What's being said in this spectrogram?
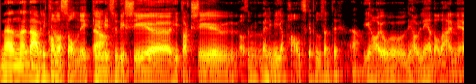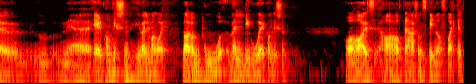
Men det er vel ikke Panasonic, noe... ja. Mitsubishi, uh, Hitachi altså Veldig mye japanske produsenter. Ja. De har jo, de jo leda det her med, med aircondition i veldig mange år. Laga veldig god aircondition. Og har, har hatt det her som spin-off-marked.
